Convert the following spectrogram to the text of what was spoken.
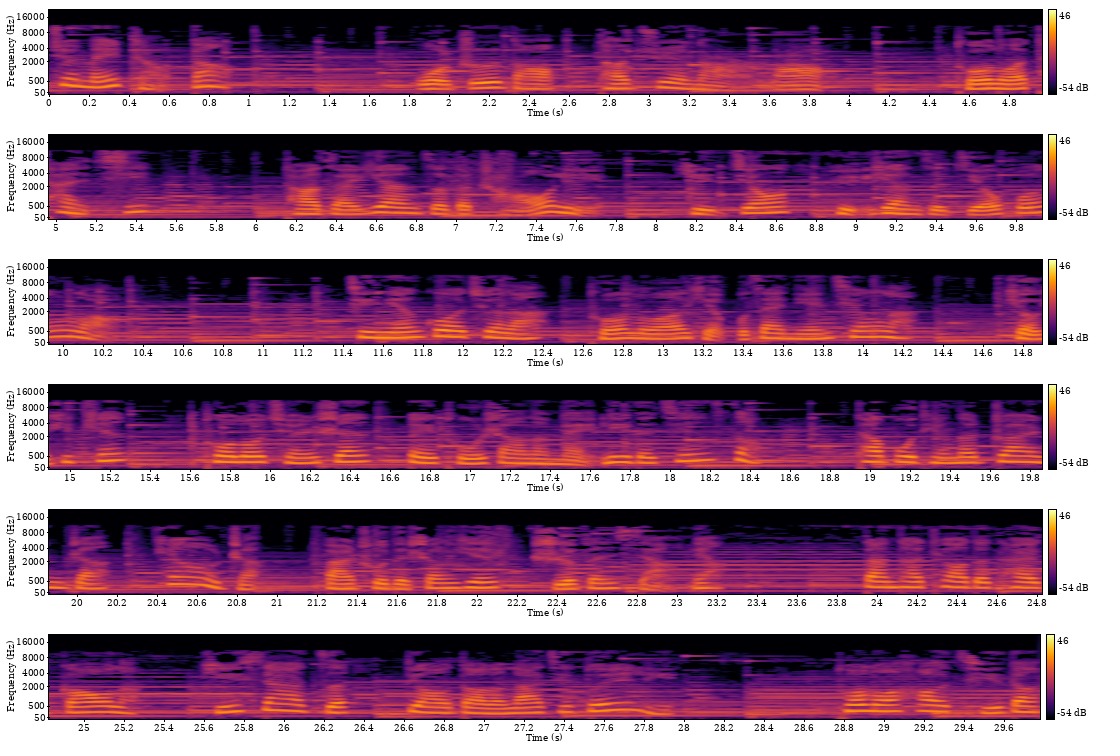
却没找到。我知道他去哪儿了，陀螺叹息。他在燕子的巢里，已经与燕子结婚了。几年过去了，陀螺也不再年轻了。有一天，陀螺全身被涂上了美丽的金色。它不停地转着、跳着，发出的声音十分响亮，但它跳得太高了，一下子掉到了垃圾堆里。陀螺好奇地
